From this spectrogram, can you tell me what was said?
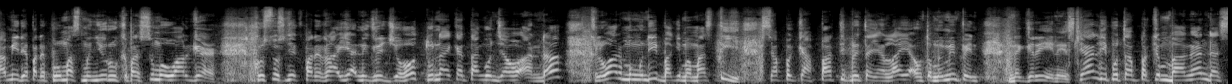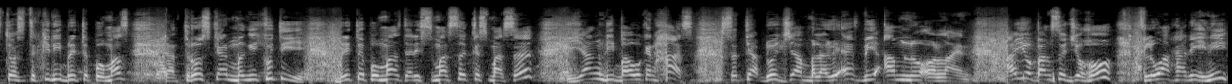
kami daripada Pumas menyuruh kepada semua warga, khususnya kepada rakyat negeri Johor, tunaikan tanggungjawab anda keluar mengundi bagi memasti siapakah parti pemerintah yang layak untuk memimpin negeri ini. Sekian liputan perkembangan dan situasi terkini berita Pumas dan teruskan mengikuti berita Pumas dari semasa ke semasa yang dibawakan khas setiap 2 jam melalui FB UMNO Online. Ayo bangsa Johor keluar hari ini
